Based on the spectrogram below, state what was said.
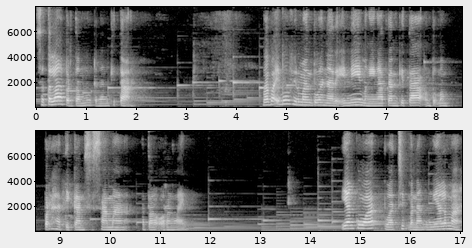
setelah bertemu dengan kita. Bapak Ibu firman Tuhan hari ini mengingatkan kita untuk memperhatikan sesama atau orang lain. Yang kuat wajib menanggung yang lemah.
